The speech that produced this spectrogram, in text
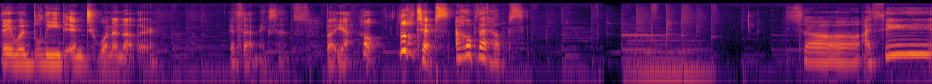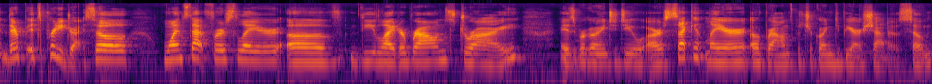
they would bleed into one another, if that makes sense. But yeah, oh, little tips. I hope that helps. So I think they're, it's pretty dry. So once that first layer of the lighter browns dry, is we're going to do our second layer of browns, which are going to be our shadows. So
